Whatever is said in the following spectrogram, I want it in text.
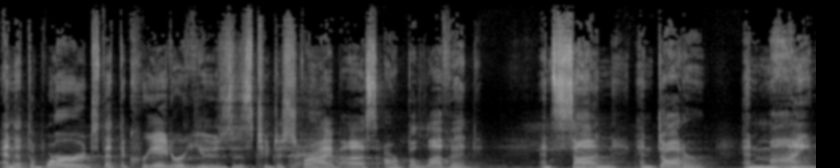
and that the words that the Creator uses to describe us are beloved and son and daughter and mine.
